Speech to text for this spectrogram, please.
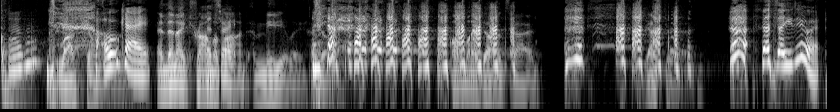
Mm-hmm. Lots going on. Okay. And then I trauma That's right. bond immediately. I All my dogs died yesterday. That's how you do it.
